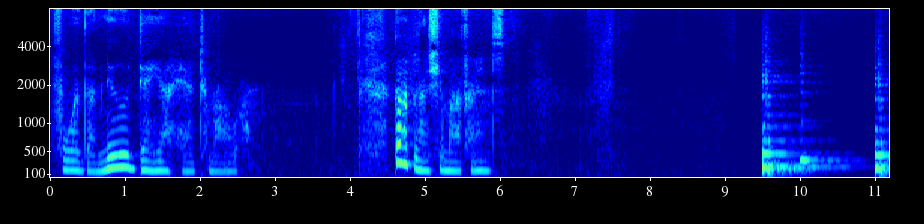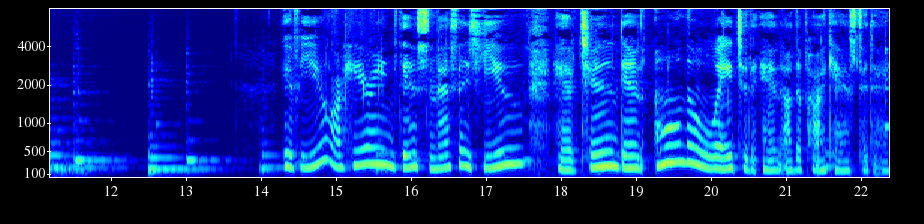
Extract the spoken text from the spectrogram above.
for the new day ahead tomorrow. God bless you, my friends. If you are hearing this message, you have tuned in all the way to the end of the podcast today.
